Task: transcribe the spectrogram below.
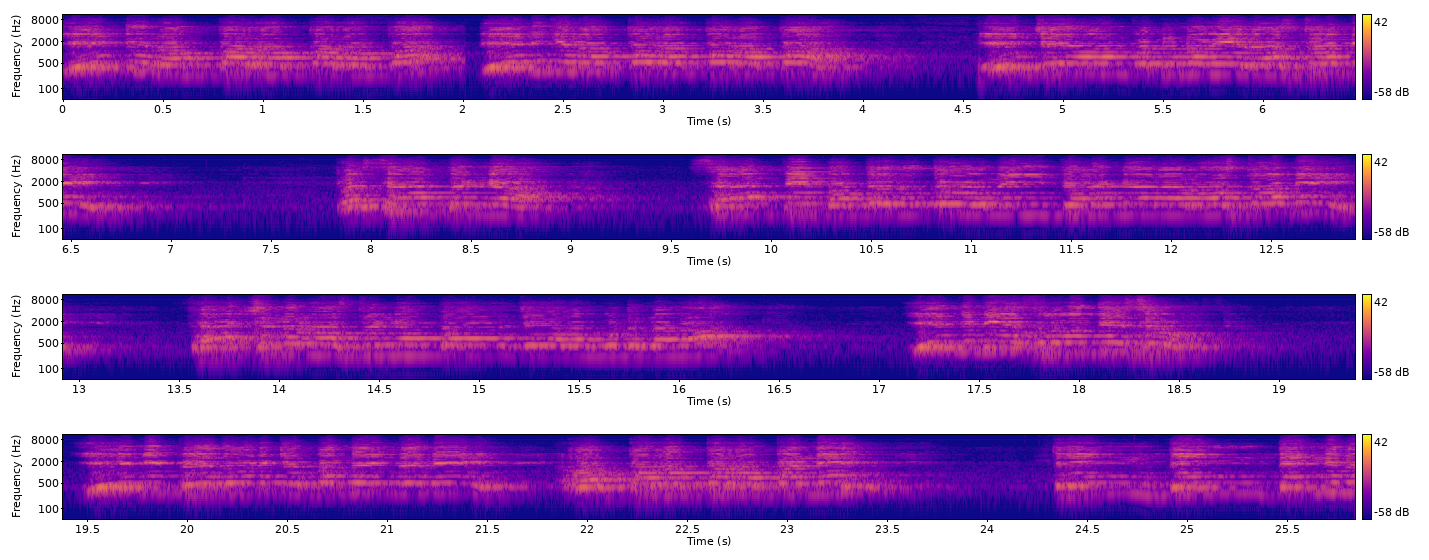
ఏంటి రప్ప రప్ప రప్ప? దేనికి రప్ప రప్ప రప్ప? ఏం చేయాలనుకుంటున్నాం ఈ రాష్ట్రాన్ని? ప్రశాంతంగా శాంతి భద్రతతో ఉన్న ఈ తెలంగాణ రాష్ట్రాన్ని ఫ్యాక్షన్ రాష్ట్రంగా తయారు చేయాలనుకుంటున్నావా? ఏంటి నీ అసలు ఉద్దేశం? ఏమి పేదోడికి ఇబ్బంది అయిందని రప్ప రప్ప రప్పండి. టింగ్ టింగ్ టింగ్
